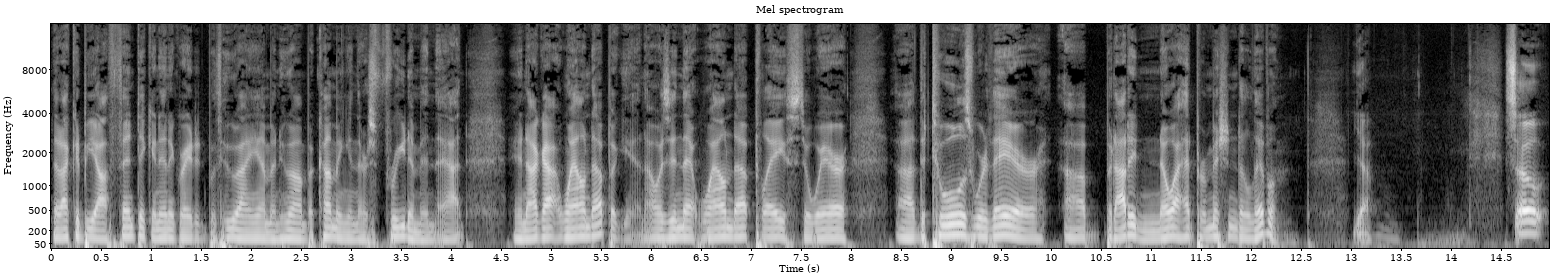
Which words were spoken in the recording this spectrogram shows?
that I could be authentic and integrated with who I am and who I'm becoming. And there's freedom in that. And I got wound up again. I was in that wound up place to where uh, the tools were there, uh, but I didn't know I had permission to live them. Yeah. So,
